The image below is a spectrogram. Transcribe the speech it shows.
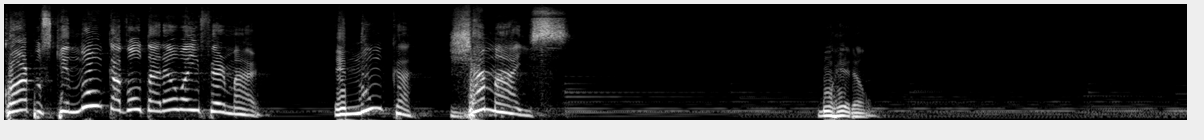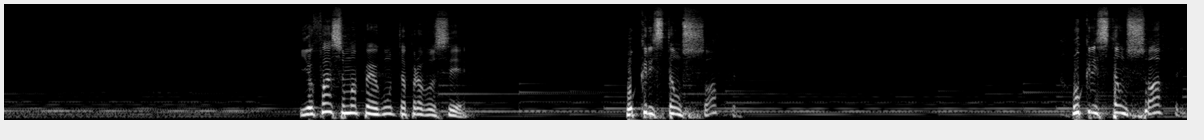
Corpos que nunca voltarão a enfermar e nunca, jamais morrerão. E eu faço uma pergunta para você: o cristão sofre? O cristão sofre?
